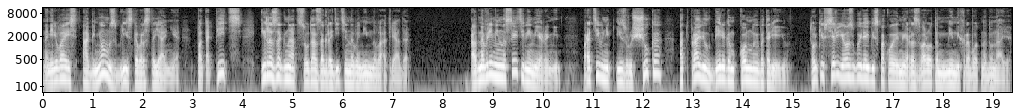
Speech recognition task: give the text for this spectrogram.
намереваясь огнем с близкого расстояния потопить и разогнать суда заградительного минного отряда. Одновременно с этими мерами противник из Рущука отправил берегом конную батарею. Турки всерьез были обеспокоены разворотом минных работ на Дунае.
